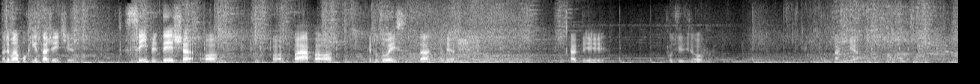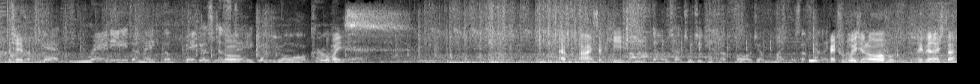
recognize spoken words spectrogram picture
Vai demorar um pouquinho, tá, gente? Sempre deixa, ó. Ó, papa, ó. Aperta o 2, tá? Cadê, ó? Cadê? Fugiu de novo? Aqui, ó. Beleza? Faz de novo. Pô, mas... Ah, isso aqui. Aperto 2 de novo. O reverante, tá?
